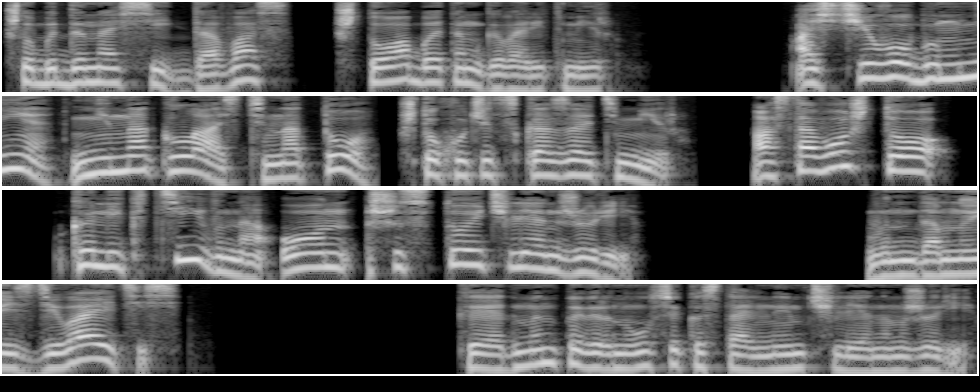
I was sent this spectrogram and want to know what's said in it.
чтобы доносить до вас, что об этом говорит мир». А с чего бы мне не накласть на то, что хочет сказать мир? А с того, что коллективно он шестой член жюри. Вы надо мной издеваетесь? Кэдман повернулся к остальным членам жюри.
